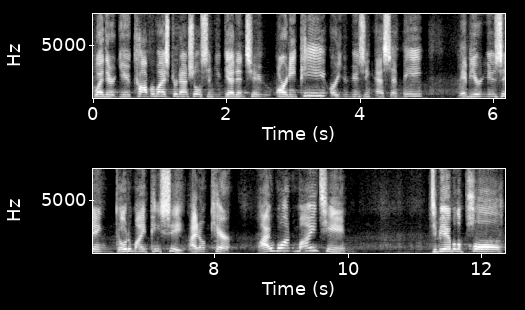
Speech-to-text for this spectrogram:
Whether you compromise credentials and you get into RDP or you're using SMB, maybe you're using GoToMyPC. I don't care. I want my team to be able to pull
